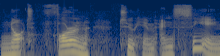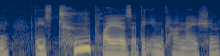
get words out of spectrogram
not foreign to him, and seeing these two players at the incarnation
